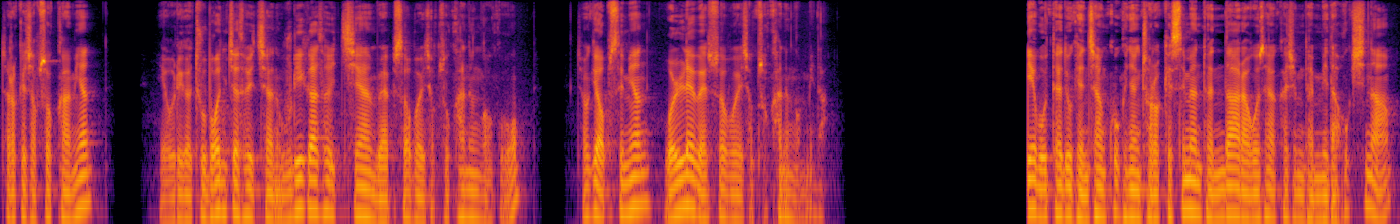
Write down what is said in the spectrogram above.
저렇게 접속하면 예, 우리가 두 번째 설치한, 우리가 설치한 웹서버에 접속하는 거고 저게 없으면 원래 웹서버에 접속하는 겁니다. 이해 못해도 괜찮고 그냥 저렇게 쓰면 된다라고 생각하시면 됩니다. 혹시나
